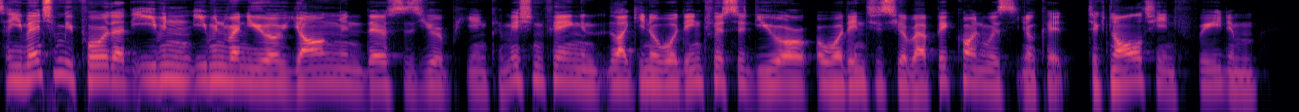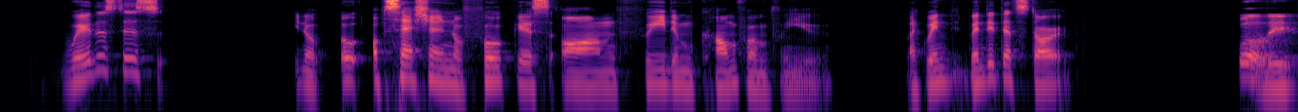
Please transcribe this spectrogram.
So you mentioned before that even even when you are young and there's this European Commission thing and like you know what interested you or, or what interests you about Bitcoin was you know technology and freedom. Where does this you know obsession or focus on freedom come from for you? Like when when did that start? Well, the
